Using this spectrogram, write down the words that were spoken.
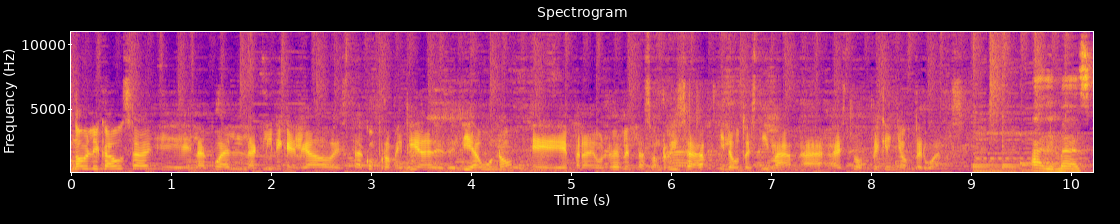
noble causa eh, en la cual la Clínica Delgado está comprometida desde el día 1 para devolverles la sonrisa y la autoestima a, a estos pequeños peruanos. Además,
